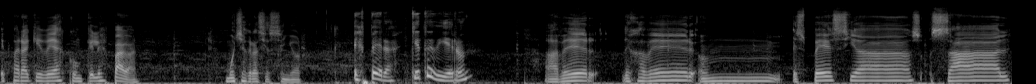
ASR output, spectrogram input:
Es para que veas con qué les pagan. Muchas gracias, señor. Espera, ¿qué te dieron? A ver, deja ver. mm, especias, sal.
